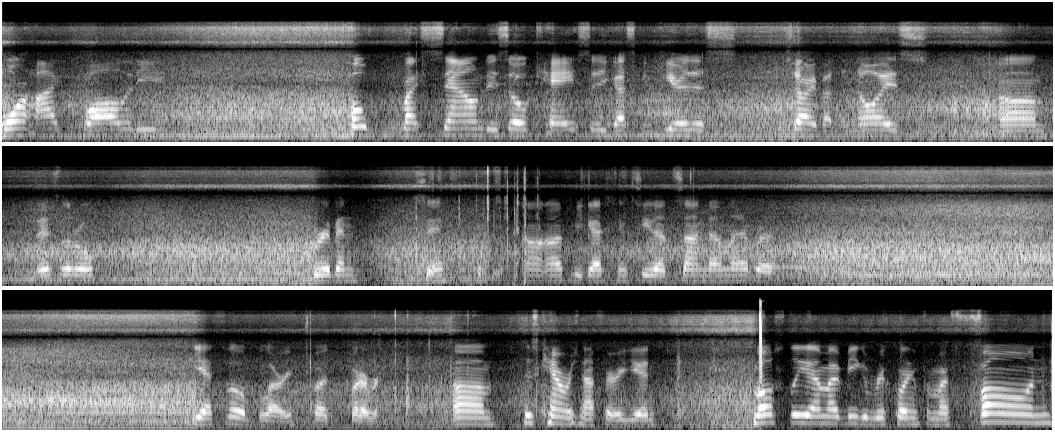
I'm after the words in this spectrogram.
more high quality hope my sound is okay so you guys can hear this. Sorry about the noise. Um, there's little ribbon. See? I don't know if you guys can see that sign down there, but yeah, it's a little blurry, but whatever. Um, this camera's not very good. Mostly I might be recording from my phone.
